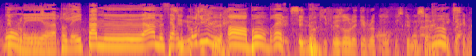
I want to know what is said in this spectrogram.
Le Bon, mais euh, vous n'allez pas me, ah, me faire une pendule. Oh, bon, bref. C'est nous qui faisons le développement puisque nous sommes Donc. excellents.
